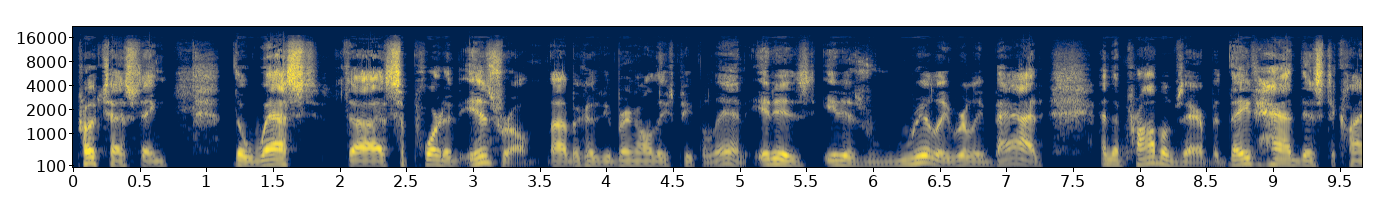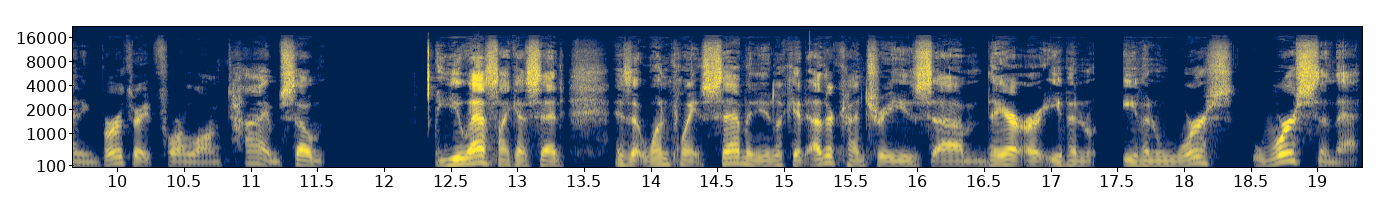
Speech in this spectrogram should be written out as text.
protesting the West uh, support of Israel uh, because you bring all these people in. It is it is really really bad, and the problems there. But they've had this declining birth rate for a long time. So U.S., like I said, is at 1.7. You look at other countries; um, there are even even worse worse than that.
